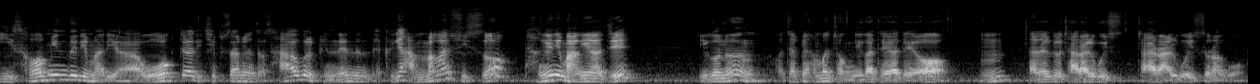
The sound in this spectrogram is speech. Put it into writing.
이 서민들이 말이야 5억짜리 집 사면서 4억을 빚냈는데 그게 안 망할 수 있어? 당연히 망해야지. 이거는 어차피 한번 정리가 돼야 돼요. 응? 자네들 잘 알고 있, 잘 알고 있으라고.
